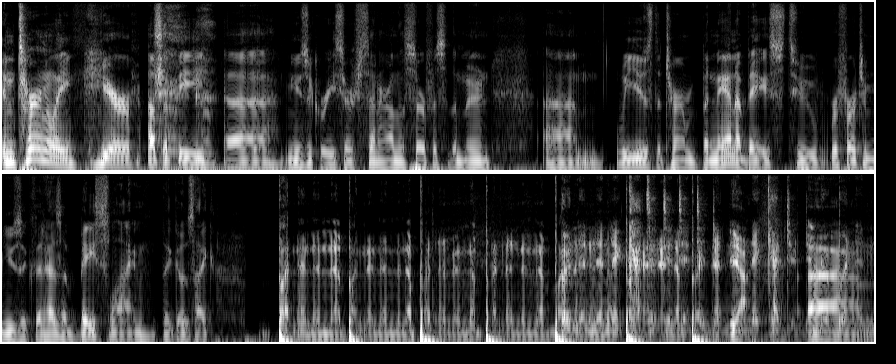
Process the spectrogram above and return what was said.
internally here up at the uh, Music Research Center on the surface of the moon, um, we use the term banana bass to refer to music that has a bass line that goes like. "Banana, banana, banana, banana, banana, banana, banana." Yeah. Um,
